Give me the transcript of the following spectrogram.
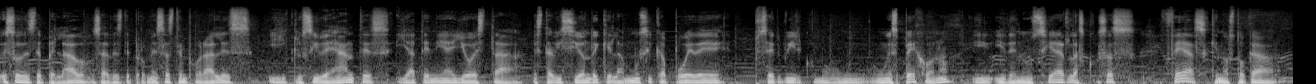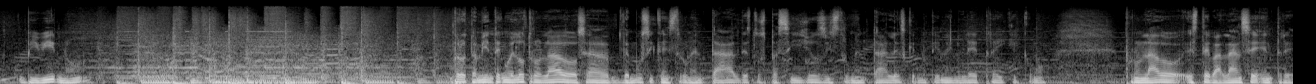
Eso desde pelado, o sea, desde promesas temporales, inclusive antes ya tenía yo esta, esta visión de que la música puede servir como un, espejo, ¿no? Y, denunciar las cosas feas que nos toca vivir, ¿no? Pero también tengo el otro lado, o sea, de música instrumental, de estos pasillos instrumentales que no tienen letra y que como, por un lado, este balance entre,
